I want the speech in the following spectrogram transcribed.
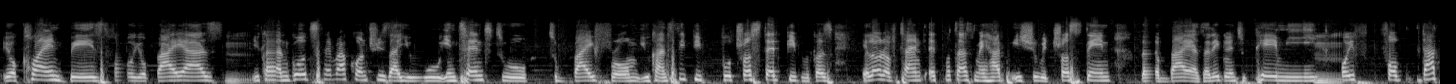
your client base for your buyers. Hmm. You can go to several countries that you intend to to buy from. You can see people, trusted people, because a lot of times exporters may have issue with trusting the buyers. Are they going to pay me? Hmm. But if for that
